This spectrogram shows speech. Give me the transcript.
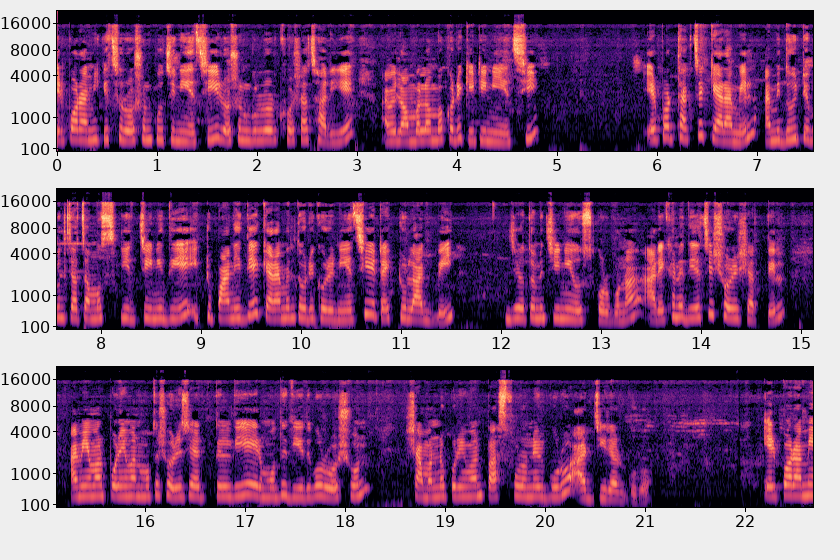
এরপর আমি কিছু রসুন কুচি নিয়েছি। রসুনগুলোর খোসা ছাড়িয়ে আমি লম্বা লম্বা করে কেটে নিয়েছি। এরপর থাকছে ক্যারামেল। আমি দুই টেবিল চা চামচ চিনি দিয়ে একটু পানি দিয়ে ক্যারামেল তৈরি করে নিয়েছি। এটা একটু লাগবেই। যেহেতু আমি চিনি ইউজ করব না। আর এখানে দিয়েছি সরিষার তেল। আমি আমার পরিমাণ মতো সরিষার তেল দিয়ে এর মধ্যে দিয়ে দেবো রসুন, সামান্য পরিমাণ পাঁচফোড়নের গুঁড়ো আর জিরার গুঁড়ো। এরপর আমি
